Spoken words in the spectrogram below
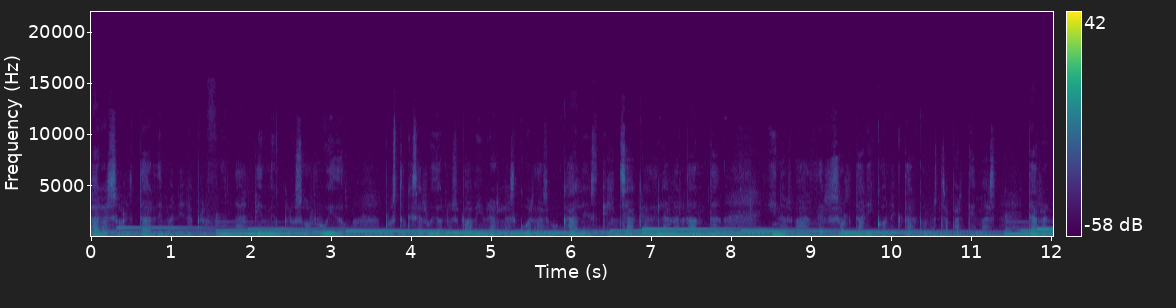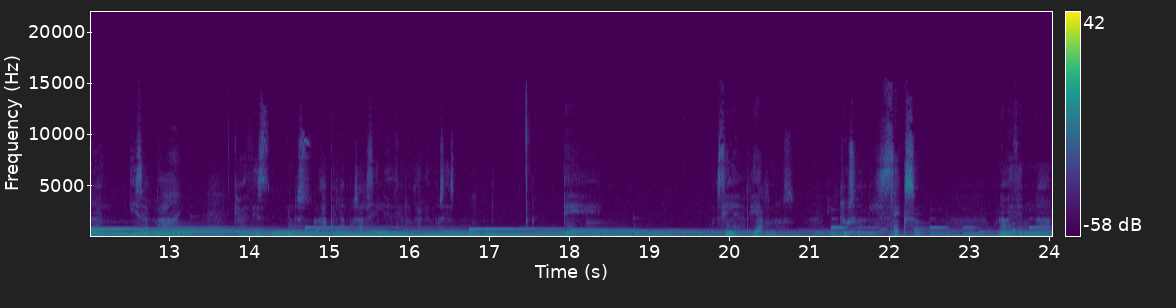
para soltar de manera profunda, haciendo incluso ruido, ese ruido nos va a vibrar las cuerdas vocales, el chakra de la garganta y nos va a hacer soltar y conectar con nuestra parte más terrenal y salvaje. Que a veces nos apelamos al silencio y lo que hacemos es eh, silenciarnos, incluso en el sexo. Una vez en una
